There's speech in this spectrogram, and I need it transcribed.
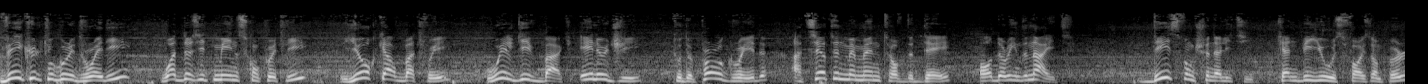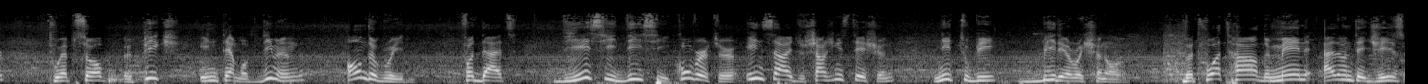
Vehicle to grid ready, what does it mean concretely? Your car battery will give back energy to the power grid at certain moment of the day or during the night. This functionality can be used, for example, to absorb a peak in terms of demand on the grid. For that, the AC-DC converter inside the charging station need to be bidirectional. But what are the main advantages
